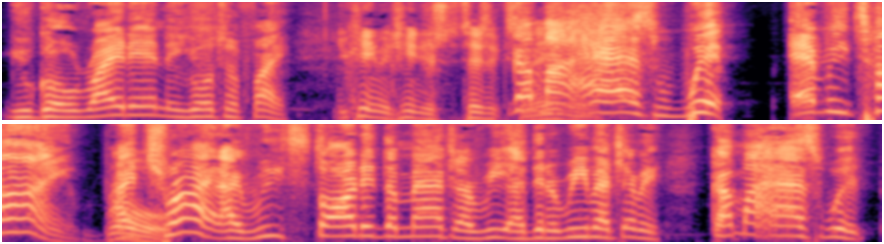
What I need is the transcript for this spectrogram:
You go right in and you go to a fight. You can't even change your statistics. Got my anything. ass whipped every time. I tried. I restarted the match. I re. I did a rematch. Every got my ass whipped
